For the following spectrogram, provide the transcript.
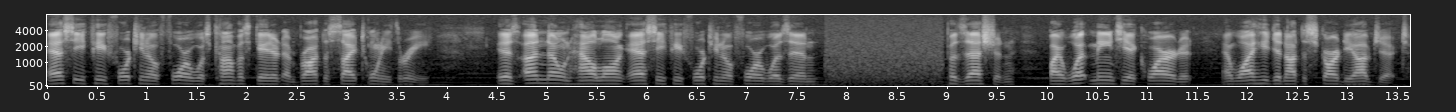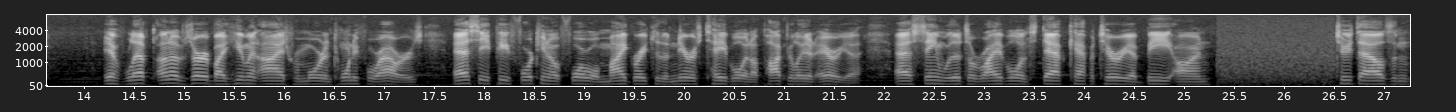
SCP-1404 was confiscated and brought to Site-23. It is unknown how long SCP-1404 was in possession, by what means he acquired it, and why he did not discard the object. If left unobserved by human eyes for more than 24 hours, SCP-1404 will migrate to the nearest table in a populated area, as seen with its arrival in Staff Cafeteria B on 2000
